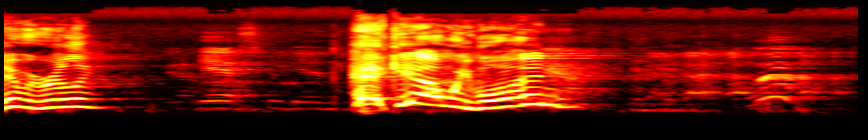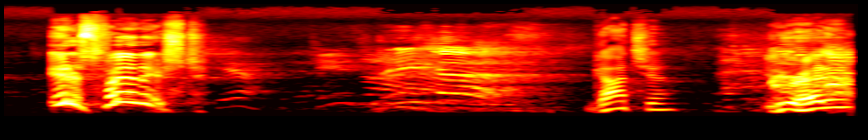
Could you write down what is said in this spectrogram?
Did we really? Yes, we did. Heck yeah, we won. It is finished. Gotcha. You ready?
